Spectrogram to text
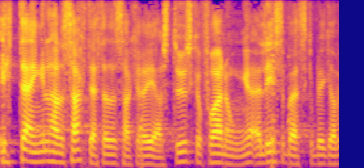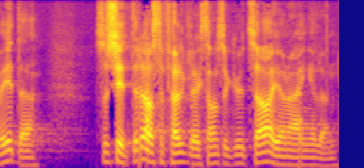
etter engelen hadde sagt dette til Zakarias, du skal få en unge, Elisabeth skal bli gravid, så skjedde det selvfølgelig sånn som Gud sa gjennom engelen.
